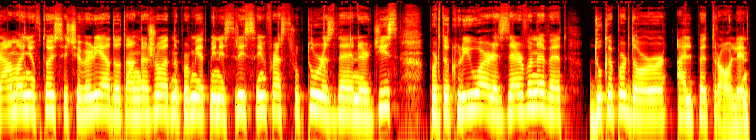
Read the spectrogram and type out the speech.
Rama njoftoi se qeveria do të angazhohet nëpërmjet Ministrisë së Infrastrukturës dhe Energjisë për të krijuar rezervën e vet duke përdorur Albpetrolin.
